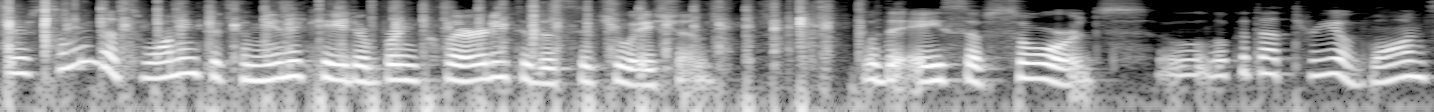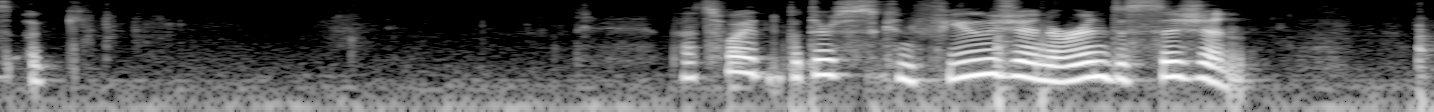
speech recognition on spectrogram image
there's someone that's wanting to communicate or bring clarity to the situation with the Ace of Swords. Look at that Three of Wands. That's why, but there's confusion or indecision. Let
